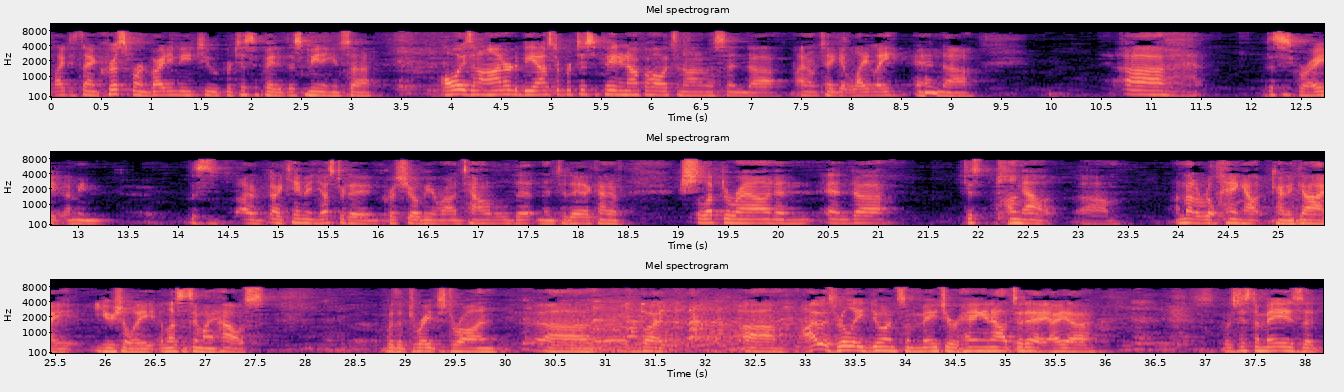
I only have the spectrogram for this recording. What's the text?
I'd like to thank Chris for inviting me to participate at this meeting. It's uh, always an honor to be asked to participate in Alcoholics Anonymous, and uh, I don't take it lightly. And uh, uh, this is great. I mean, this is, I, I came in yesterday, and Chris showed me around town a little bit, and then today I kind of schlepped around and and uh, just hung out. Um, I'm not a real hangout kind of guy usually, unless it's in my house with the drapes drawn. Uh, but um, I was really doing some major hanging out today. I uh, was just amazed that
